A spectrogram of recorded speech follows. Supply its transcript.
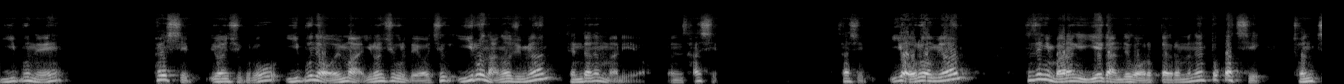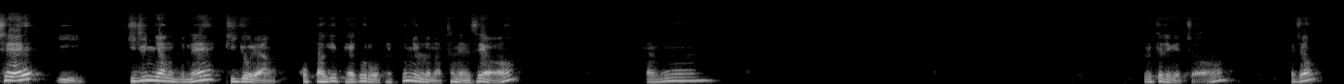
2분의 80 이런 식으로 2분의 얼마 이런 식으로 돼요. 즉 2로 나눠 주면 된다는 말이에요. 이건 40. 40. 이게 어려우면 선생님 말한 게 이해가 안 되고 어렵다 그러면은 똑같이 전체 이 기준양분의 비교량 곱하기 100으로 백분율로 나타내세요. 하면 이렇게 되겠죠. 그죠?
